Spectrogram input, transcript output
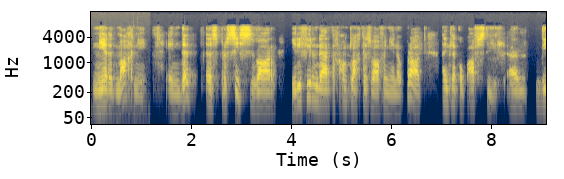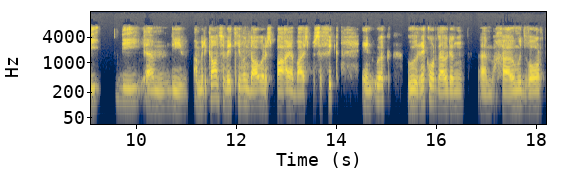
Nee, dit mag nie. En dit is presies waar hierdie 34 aanklagtes waarvan jy nou praat eintlik op afstuur. Ehm um, die die ehm um, die Amerikaanse wetgewing daaroor is baie baie spesifiek en ook hoe rekordhouding ehm um, gehou moet word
